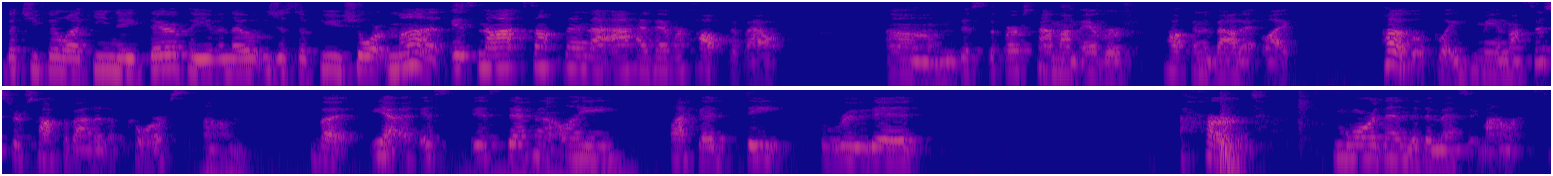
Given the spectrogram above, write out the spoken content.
But you feel like you need therapy, even though it was just a few short months. It's not something that I have ever talked about. Um, this is the first time I'm ever talking about it like publicly. Me and my sisters talk about it, of course. Um, but yeah, it's it's definitely like a deep rooted hurt more than the domestic violence.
